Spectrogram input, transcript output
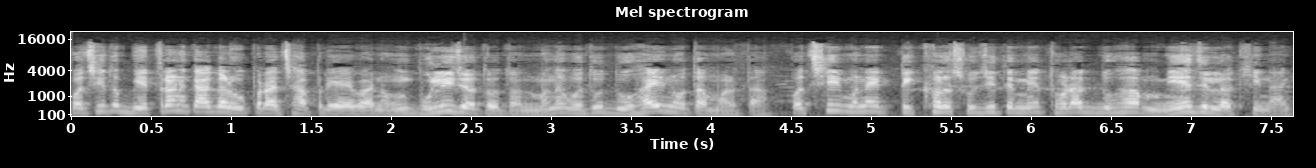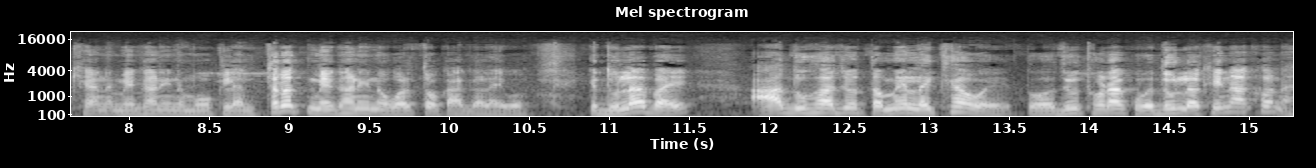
પછી તો બે ત્રણ કાગળ ઉપરા છાપરી આવ્યા ને હું ભૂલી જતો હતો મને વધુ દુહાઈ નહોતા મળતા. પછી મને એક ટીખળ સૂજી તે મેં થોડાક દુહા મેં જ લખી નાખ્યા અને મેઘાણીને મોકલ્યા અને તરત મેઘાણીનો વળતો કાગળ આવ્યો કે દુલાભાઈ, આ દુહા જો તમે લખ્યા હોય તો હજુ થોડાક વધુ લખી નાખો ને.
